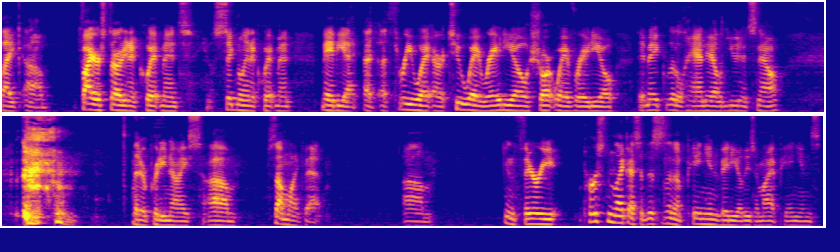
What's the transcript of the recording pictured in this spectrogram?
Like um, fire starting equipment, you know, signaling equipment, maybe a, a, a three way or a two way radio, shortwave radio. They make little handheld units now that are pretty nice. Um, something like that. Um, in theory, person, like I said, this is an opinion video. These are my opinions.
